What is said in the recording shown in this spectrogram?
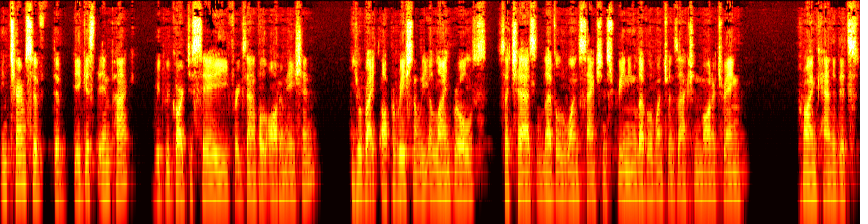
In terms of the biggest impact with regard to say, for example, automation, you're right, operationally aligned roles such as level one sanction screening, level one transaction monitoring, prime candidates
